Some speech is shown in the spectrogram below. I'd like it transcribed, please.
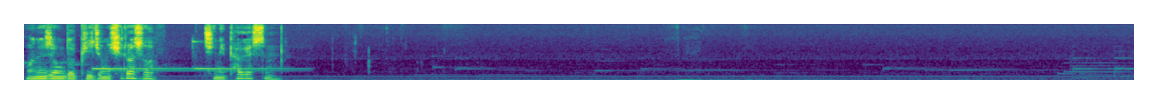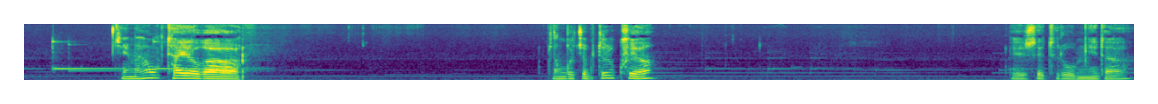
어느 정도 비중 실어서 진입하겠습니다. 지금 한국 타이어가 전고 좀 뚫고요. 매수세 들어옵니다.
